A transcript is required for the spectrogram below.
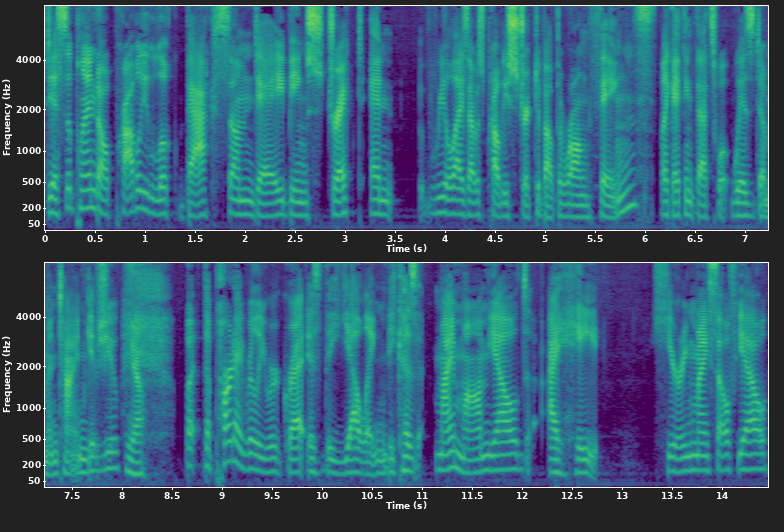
disciplined. I'll probably look back someday being strict and realize i was probably strict about the wrong things. Like i think that's what wisdom and time gives you. Yeah. But the part i really regret is the yelling because my mom yelled i hate hearing myself yell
